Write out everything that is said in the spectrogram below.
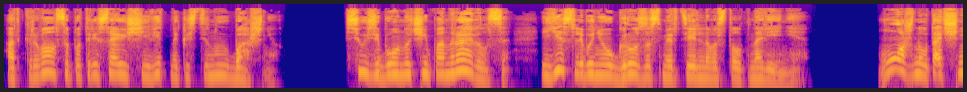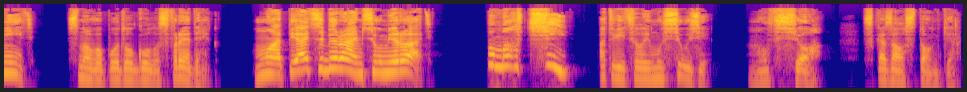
открывался потрясающий вид на костяную башню. Сюзи бы он очень понравился, если бы не угроза смертельного столкновения. «Можно уточнить?» — снова подал голос Фредерик. «Мы опять собираемся умирать!» «Помолчи!» — ответила ему Сюзи. «Ну все», — сказал Стонкер.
